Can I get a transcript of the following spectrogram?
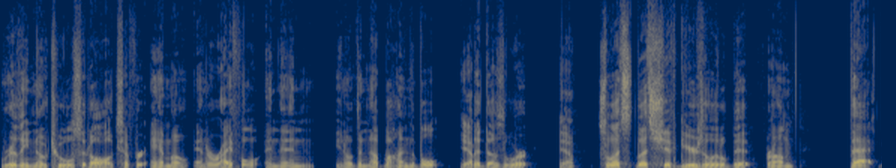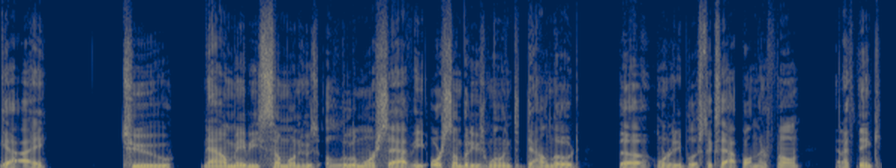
really no tools at all except for ammo and a rifle, and then you know the nut behind the bolt Yep. that does the work. Yep. So let's let's shift gears a little bit from that guy to now maybe someone who's a little more savvy or somebody who's willing to download the Hornady Ballistics app on their phone. And I think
